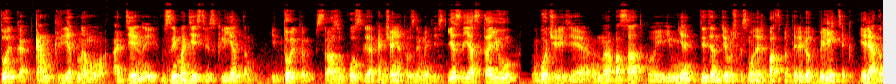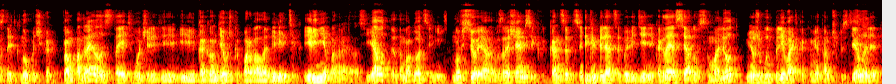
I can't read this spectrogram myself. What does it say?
только конкретному отдельной взаимодействию с клиентом и только сразу после окончания этого взаимодействия. Если я стою в очереди на посадку, и мне девушка смотрит паспорт и ревет билетик, и рядом стоит кнопочка «Вам понравилось стоять в очереди, и как вам девушка порвала билетик?» Или не понравилось? Я вот это могу оценить. Но все, я возвращаемся к концепции компиляции поведения. Когда я сяду в самолет, мне уже будет плевать, как меня там что-то сделали,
